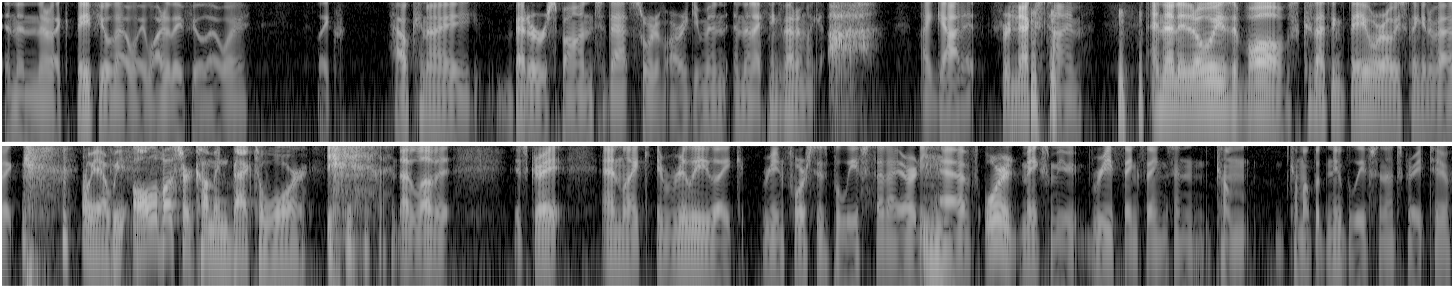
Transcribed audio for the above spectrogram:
and then they're like they feel that way. Why do they feel that way? Like how can I better respond to that sort of argument? And then I think about it, I'm like, ah, I got it for next time. And then it always evolves because I think they were always thinking about it. Oh yeah, we all of us are coming back to war. yeah, and I love it. It's great. And like it really like reinforces beliefs that I already Mhm. have or it makes me rethink things and come come up with new beliefs and that's great too.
